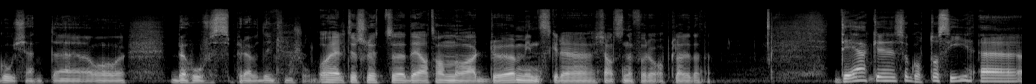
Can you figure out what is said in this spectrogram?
godkjente og behovsprøvd informasjon. Og helt til slutt, det at han nå er død, minsker det sjansene for å oppklare dette? Det er ikke så godt å si. Eh,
